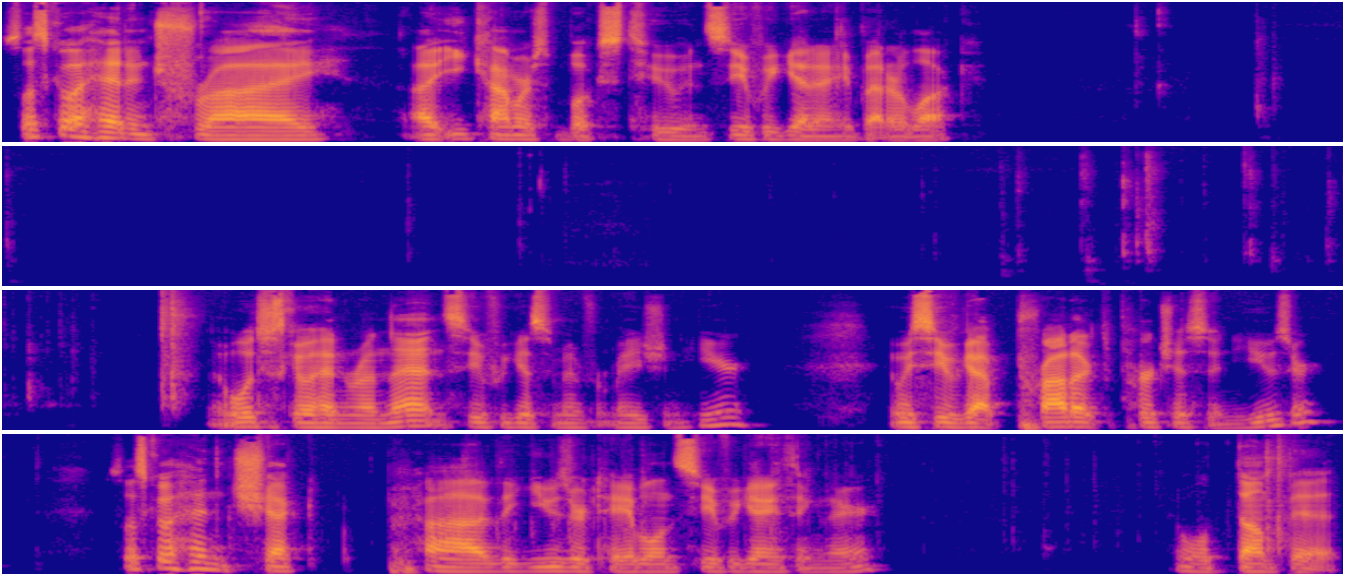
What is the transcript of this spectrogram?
So let's go ahead and try uh, e-commerce books too and see if we get any better luck. We'll just go ahead and run that and see if we get some information here. And we see we've got product, purchase, and user. So let's go ahead and check uh, the user table and see if we get anything there. And we'll dump it.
